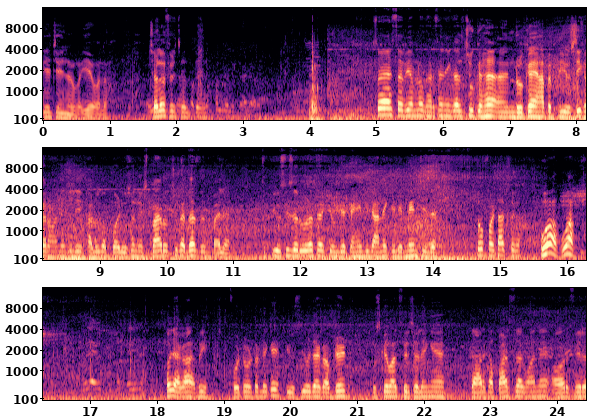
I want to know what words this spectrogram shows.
ये चेंज होगा ये वाला। चलो फिर चलते हैं। सो so, सभी हम लोग घर से निकल चुके हैं एंड रुके हैं यहाँ पे पीयूसी करवाने के लिए। खालू का पॉल्यूशन एक्सपायर हो चुका है दस दिन पहले। तो पीयूसी ज़रूरत है क्योंकि कहीं भी जाने के लिए मेन चीज़ है। तो फटाक से हुआ हुआ। हो जाएगा अभी। फ़ोटो वोटो लेके पीयूसी हो जाएगा अपडेट उसके बाद फिर चलेंगे कार का पार्ट्स लगवाने और फिर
